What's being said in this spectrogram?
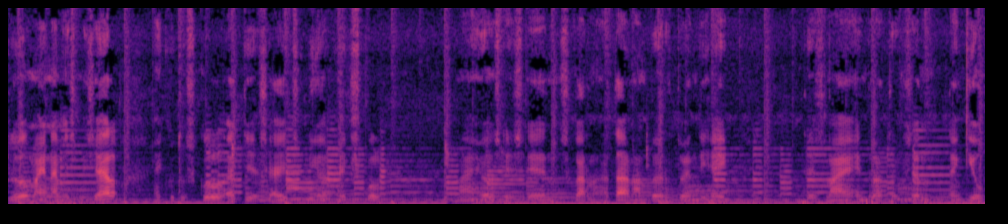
Hello, my name is Michelle. I go to school at DSI Junior High School. My house is in Soekarno Hatta number 28. This is my introduction. Thank you.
